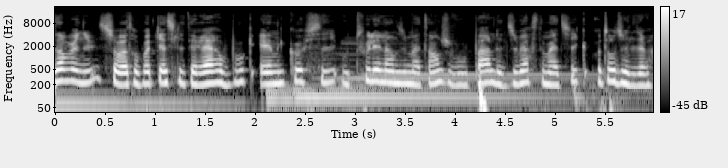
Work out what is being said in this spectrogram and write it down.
Bienvenue sur votre podcast littéraire Book and Coffee où tous les lundis matins je vous parle de diverses thématiques autour du livre.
